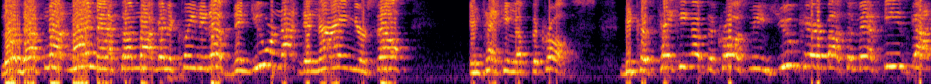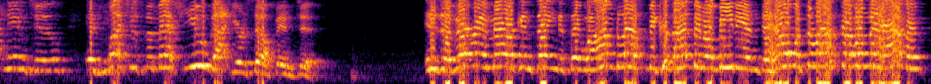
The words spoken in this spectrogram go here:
Lord, that's not my mess. I'm not going to clean it up. Then you are not denying yourself in taking up the cross. Because taking up the cross means you care about the mess he's gotten into as much as the mess you got yourself into. It is a very American thing to say, well, I'm blessed because I've been obedient. To hell with the rest of them that haven't.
